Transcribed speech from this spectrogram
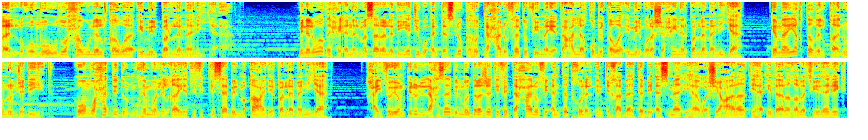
الغموض حول القوائم البرلمانية من الواضح أن المسار الذي يجب أن تسلكه التحالفات فيما يتعلق بقوائم المرشحين البرلمانية كما يقتضي القانون الجديد هو محدد مهم للغاية في اكتساب المقاعد البرلمانية حيث يمكن للأحزاب المدرجة في التحالف أن تدخل الانتخابات بأسمائها وشعاراتها إذا رغبت في ذلك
